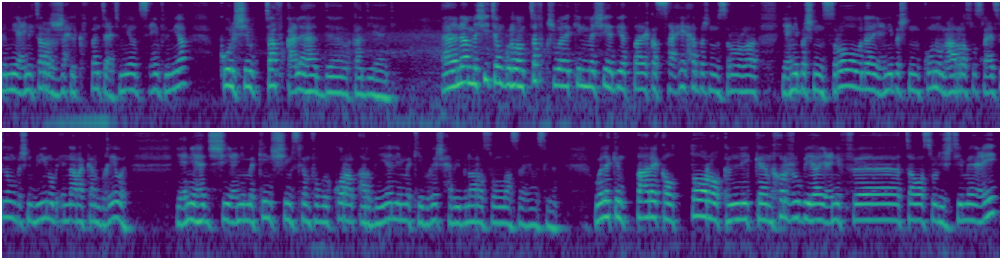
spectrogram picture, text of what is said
يعني ترجح الكفة نتاع 98% كل شيء متفق على هاد القضية هذه أنا ماشي تنقول ما متفقش ولكن ماشي هذه الطريقة الصحيحة باش نصروا يعني باش نصروا ولا يعني باش نكونوا مع الرسول صلى الله عليه وسلم باش نبينوا بأن راه كنبغيوه. يعني هذا الشيء يعني ما كاينش شي مسلم فوق الكرة الأرضية اللي ما كيبغيش حبيبنا رسول الله صلى الله عليه وسلم. ولكن الطريقة والطرق اللي كنخرجوا بها يعني في التواصل الاجتماعي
